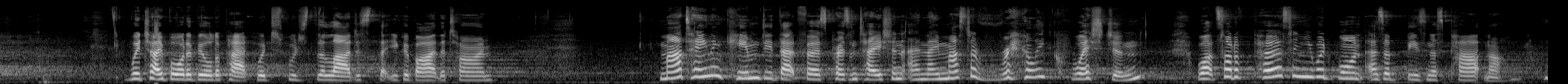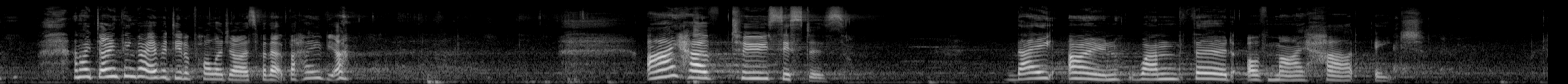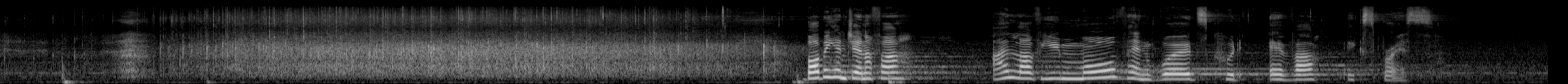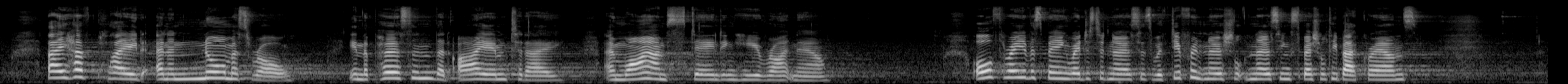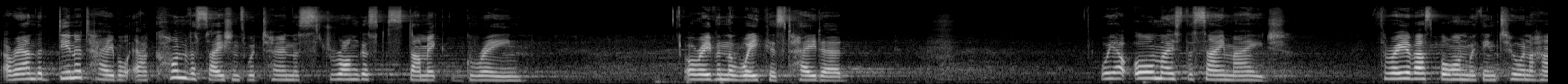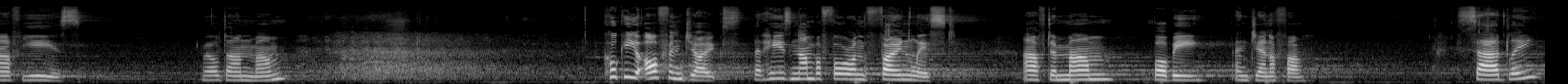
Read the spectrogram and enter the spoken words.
which I bought a builder pack, which was the largest that you could buy at the time. Martine and Kim did that first presentation and they must have really questioned what sort of person you would want as a business partner. and I don't think I ever did apologise for that behaviour. I have two sisters. They own one third of my heart each. Bobby and Jennifer, I love you more than words could ever express. They have played an enormous role in the person that I am today and why I'm standing here right now. All three of us being registered nurses with different nursing specialty backgrounds, around the dinner table, our conversations would turn the strongest stomach green or even the weakest, hey dad. We are almost the same age. Three of us born within two and a half years. Well done, Mum. Cookie often jokes that he is number four on the phone list after Mum, Bobby, and Jennifer. Sadly,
